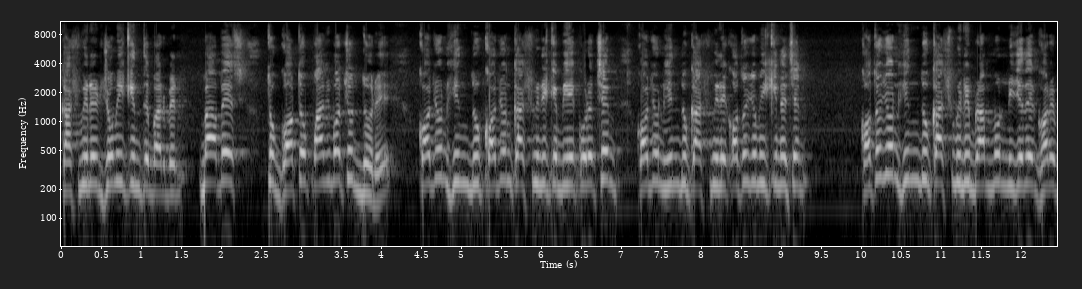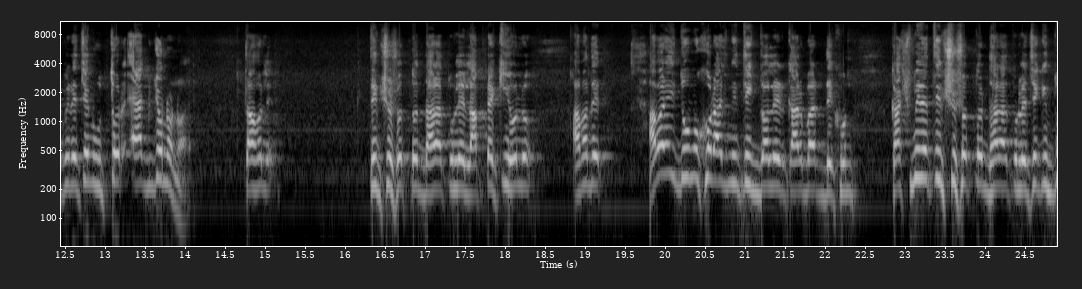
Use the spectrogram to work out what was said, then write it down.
কাশ্মীরের জমি কিনতে পারবেন। বা বেশ, তো গত পাঁচ বছর ধরে কজন হিন্দু, কজন কাশ্মীরিকে বিয়ে করেছেন, কজন হিন্দু কাশ্মীরে কত জমি কিনেছেন? কতজন হিন্দু কাশ্মীরি ব্রাহ্মণ নিজেদের ঘরে ফিরেছেন? উত্তর একজনও নয়। তাহলে তিনশো সত্তর ধারা তুলে লাভটা কি হলো? আমাদের, আবার এই দুমুখ রাজনৈতিক দলের কারবার দেখুন, কাশ্মীরে তিনশো সত্তর ধারা তুলেছে, কিন্তু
